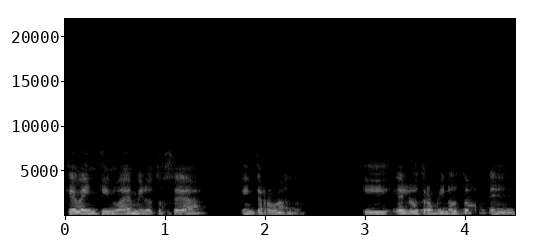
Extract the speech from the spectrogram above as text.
que 29 minutos sea interrogando. Y el otro minuto, eh,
